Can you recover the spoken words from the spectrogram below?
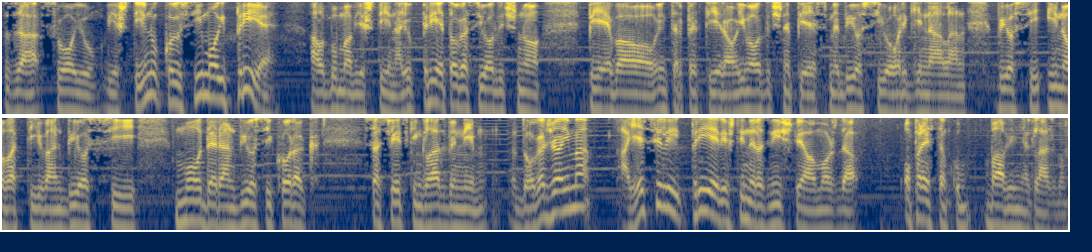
za svoju vještinu koju si imao i prije albuma Vještina. I prije toga si odlično pjevao, interpretirao, imao odlične pjesme, bio si originalan, bio si inovativan, bio si moderan, bio si korak sa svjetskim glazbenim događajima. A jesi li prije Vještine razmišljao možda o prestanku bavljenja glazbom?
